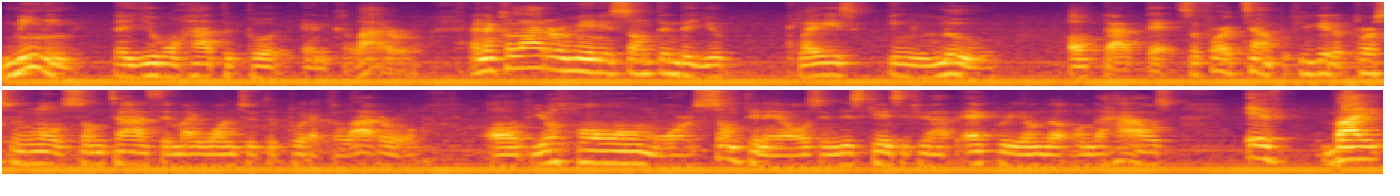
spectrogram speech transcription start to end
meaning that you won't have to put any collateral. And a collateral means something that you place in lieu of that debt. So for example if you get a personal loan sometimes they might want you to put a collateral of your home or something else. In this case if you have equity on the on the house if by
